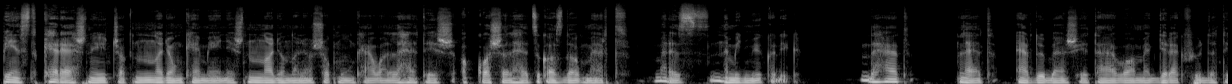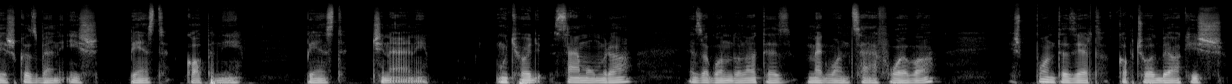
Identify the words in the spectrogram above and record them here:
pénzt keresni csak nagyon kemény és nagyon-nagyon sok munkával lehet, és akkor se lehetsz gazdag, mert, mert ez nem így működik. De hát lehet erdőben sétálva, meg gyerekfürdetés közben is pénzt kapni, pénzt csinálni. Úgyhogy számomra ez a gondolat, ez meg van cáfolva, és pont ezért kapcsolt be a kis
